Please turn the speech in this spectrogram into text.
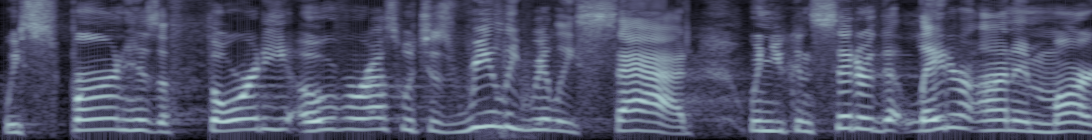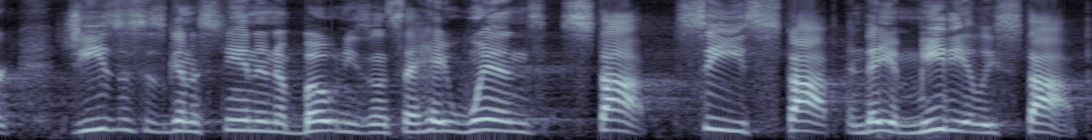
We spurn His authority over us, which is really, really sad when you consider that later on in Mark, Jesus is going to stand in a boat and He's going to say, Hey, winds, stop, seas, stop. And they immediately stop.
